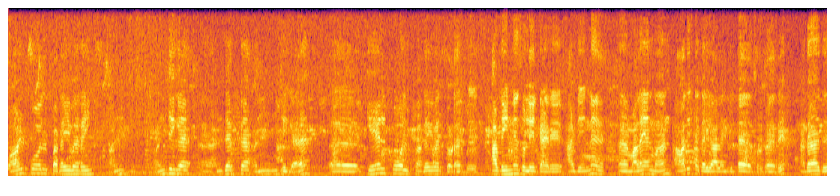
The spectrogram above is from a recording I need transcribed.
வாழ்போல் பகைவரை அஞ்சுக அஹ், அஞ்சற்க அஞ்சுக கேல் போல் பகைவர் தொடர்பு அப்படின்னு சொல்லியிருக்காரு அப்படின்னு மலையன்மான் ஆதித்த கரிகாலன் சொல்கிறாரு அதாவது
